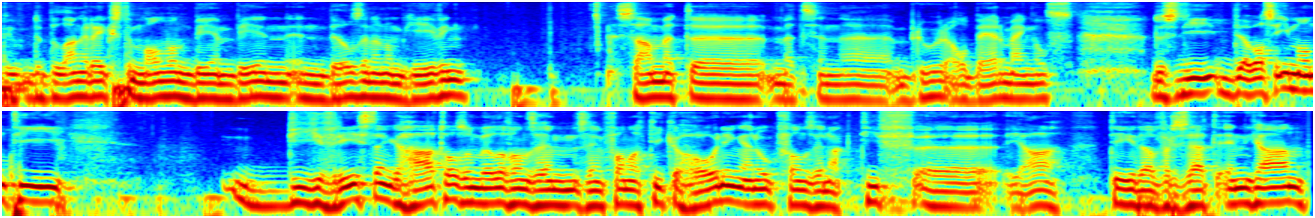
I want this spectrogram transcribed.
de, belangrijkste man van het BNB in, in en omgeving. Samen met, uh, met zijn uh, broer Albert Mengels. Dus die, dat was iemand die, die gevreesd en gehaat was omwille van zijn, zijn fanatieke houding en ook van zijn actief uh, ja, tegen dat verzet ingaan.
